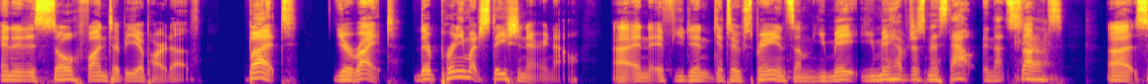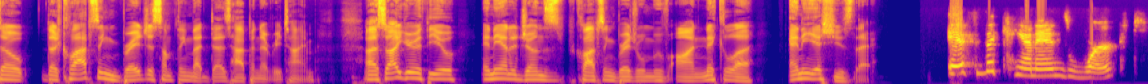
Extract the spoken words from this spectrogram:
and it is so fun to be a part of. But you're right. They're pretty much stationary now. Uh, and if you didn't get to experience them, you may you may have just missed out, and that Yeah. sucks. Uh, so the collapsing bridge is something that does happen every time. Uh, so I agree with you. Indiana Jones collapsing bridge will move on. Nicola, any issues there? if the cannons worked,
